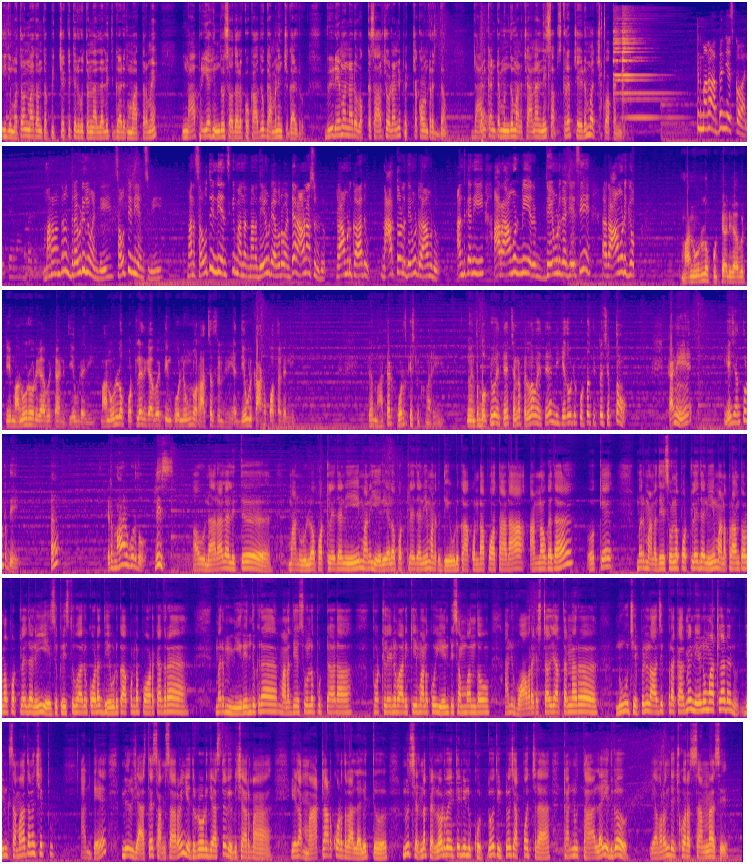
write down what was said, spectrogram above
ఇది మతోన్మాదంతో పిచ్చెక్కి తిరుగుతున్న లలిత్ గాడికి మాత్రమే నా ప్రియ హిందూ సోదరులకు కాదు గమనించగలరు. వీడేమన్నాడు ఒక్కసారి చూడండి పిచ్చ కౌంటర్ ఇద్దాం. దానికంటే ముందు మన ఛానల్ని సబ్స్క్రైబ్ చేయడం మర్చిపోకండి. ఇది మనం అర్థం చేసుకోవాలి. మనమందరం ద్రవిడులు అండి సౌత్ ఇండియన్స్వి. మన సౌత్ ఇండియన్స్కి మన మన దేవుడు ఎవరు అంటే రావణాసురుడు. రాముడు కాదు నార్త్ వాళ్ళ దేవుడు రాముడు. అందుకని ఆ రాముడిని దేవుడిగా చేసి ఆ రాముడికి మన నూరులో పుట్టాడు కాబట్టి మన ఊరోడు కాబట్టి ఆయన దేవుడని మన నూరులో పుట్టలేదు కాబట్టి ఇంకో నువ్వు రాక్షసుడని దేవుడు కాకపోతాడని. ఇలా మాట్లాడకూడదు కృష్ణ కుమారి నువ్వు ఇంత బొప్పివైతే అయితే చిన్న పిల్లవైతే నీకు ఏదో ఒకటి కొట్టో తిట్టో చెప్తాం. కానీ ఏజ్ ఎంత ఉంటుంది? ఇట్లా మాట్లాడకూడదు. ప్లీజ్ అవునారా లలిత్ మన ఊళ్ళో పుట్టలేదని మన ఏరియాలో పుట్టలేదని మనకు దేవుడు కాకుండా పోతాడా అన్నావు కదా? ఓకే? మరి మన దేశంలో పుట్టలేదని మన ప్రాంతంలో పుట్టలేదని యేసుక్రీస్తు వారు కూడా దేవుడు కాకుండా పోడు కదరా మరి మీరెందుకురా మన దేశంలో పుట్టాడా? పుట్టలేని వాడికి మనకు ఏంటి సంబంధం అని ఓవర్ కష్టాలు చేస్తున్నారు నువ్వు చెప్పిన లాజిక్ ప్రకారమే నేను మాట్లాడాను. దీనికి సమాధానం చెప్పు. అంటే మీరు చేస్తే సంసారం ఎదురోడు చేస్తే వ్యభిచారమా? ఇలా మాట్లాడకూడదురా లలిత్. నువ్వు చిన్న పిల్లోడు అయితే నిన్ను కొట్టో తిట్టో చెప్పొచ్చురా. కానీ నువ్వు తాళ్ళ ఎదుగవు ఎవరం తెచ్చుకోరా సన్నాసి?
